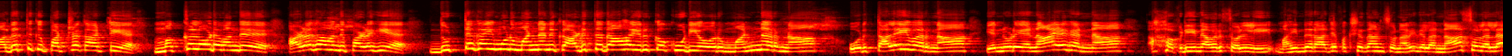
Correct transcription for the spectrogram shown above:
மதத்துக்கு பற்ற காட்டிய மக்களோட வந்து அழகா வந்து பழகிய துட்டகை மூணு மன்னனுக்கு அடுத்ததாக இருக்கக்கூடிய ஒரு மன்னர்னா ஒரு தலைவர்னா என்னுடைய நாயகன்னா அப்படின்னு அவர் சொல்லி மஹிந்த ராஜபக்ஷ தான் சொன்னாரு இதெல்லாம் நான் சொல்லல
